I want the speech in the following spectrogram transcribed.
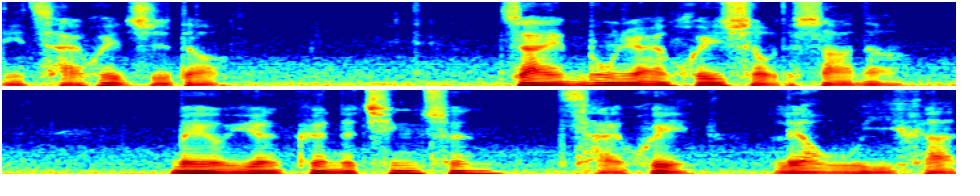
你才会知道，在蓦然回首的刹那，没有怨恨的青春才会了无遗憾，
